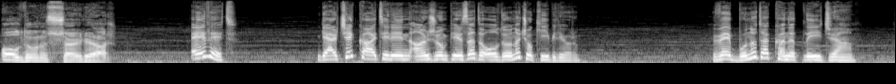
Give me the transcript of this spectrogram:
olduğunu söylüyor. Evet. Gerçek katilin Anjum Pirzada olduğunu çok iyi biliyorum. Ve bunu da kanıtlayacağım.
